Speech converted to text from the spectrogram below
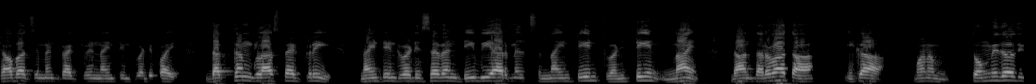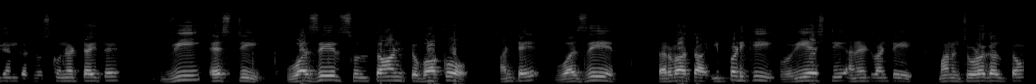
Shahabad cement factory nineteen twenty five Deccan glass factory nineteen twenty seven DBR mills nineteen twenty nine. దాని తర్వాత ఇక మనం తొమ్మిదోది కనుక చూసుకున్నట్టయితే విఎస్టి వజీర్ సుల్తాన్ టొబాకో అంటే వజీర్ తర్వాత ఇప్పటికీ విఎస్టి అనేటువంటి మనం చూడగలుగుతాం.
